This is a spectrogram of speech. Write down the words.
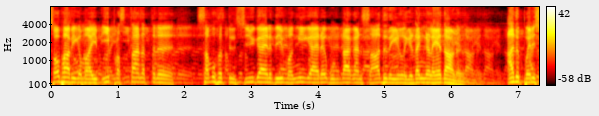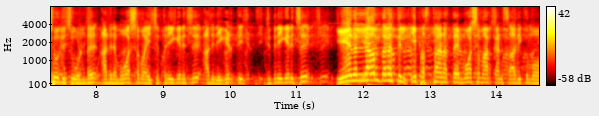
സ്വാഭാവികമായും ഈ പ്രസ്ഥാനത്തിന് സമൂഹത്തിൽ സ്വീകാര്യതയും അംഗീകാരവും ഉണ്ടാകാൻ സാധ്യതയുള്ള ഇടങ്ങൾ ഏതാണ്? അത് പരിശോധിച്ചുകൊണ്ട് അതിനെ മോശമായി ചിത്രീകരിച്ച് അതിനെ ഇകഴ്ത്തി ചിത്രീകരിച്ച് ഏതെല്ലാം തലത്തിൽ ഈ പ്രസ്ഥാനത്തെ മോശമാക്കാൻ സാധിക്കുമോ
